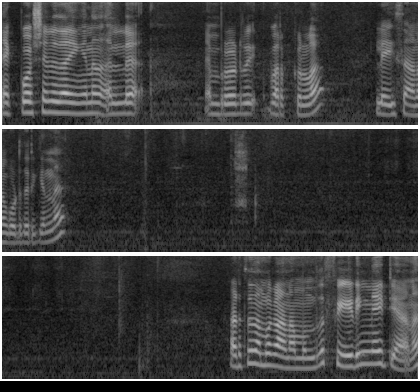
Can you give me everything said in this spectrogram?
നെക്ക് പോർഷനിൽ ഇതാ ഇങ്ങനെ നല്ല എംബ്രോയ്ഡറി വർക്കുള്ള ലേസാണ് കൊടുത്തിരിക്കുന്നത്. അടുത്ത് നമ്മൾ കാണാൻ പോകുന്നത് ഫീഡിങ് നൈറ്റി ആണ്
